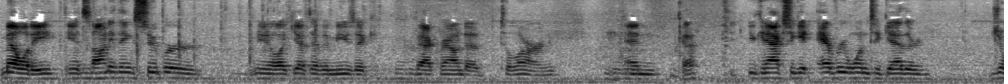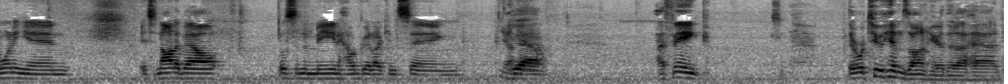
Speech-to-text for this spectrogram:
melody. It's not anything super, you know, like you have to have a music background to to learn, and Okay. you can actually get everyone together joining in. It's not about listen to me and how good I can sing. Yeah. I think there were two hymns on here that I had.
